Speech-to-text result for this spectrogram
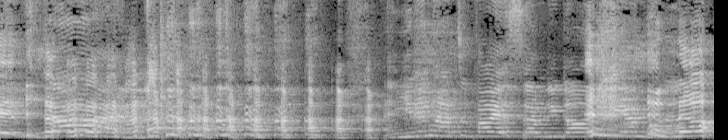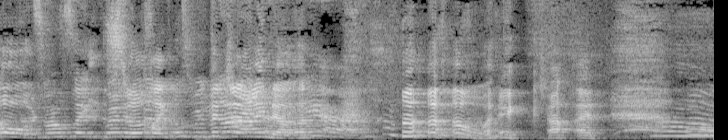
it. Done. and you didn't have to buy a seventy dollar candle. No. it smells like It smells like Beckles vagina. Yeah. oh my god. The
